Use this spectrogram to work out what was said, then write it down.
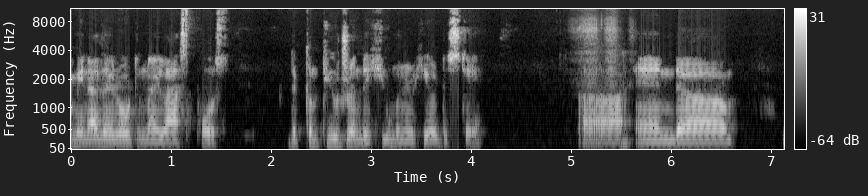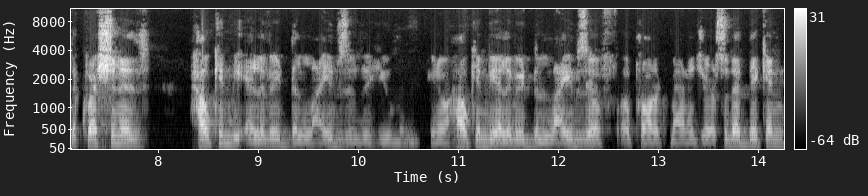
I mean, as I wrote in my last post, the computer and the human are here to stay. Uh, and uh, the question is, how can we elevate the lives of the human? You know, how can we elevate the lives of a product manager so that they can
